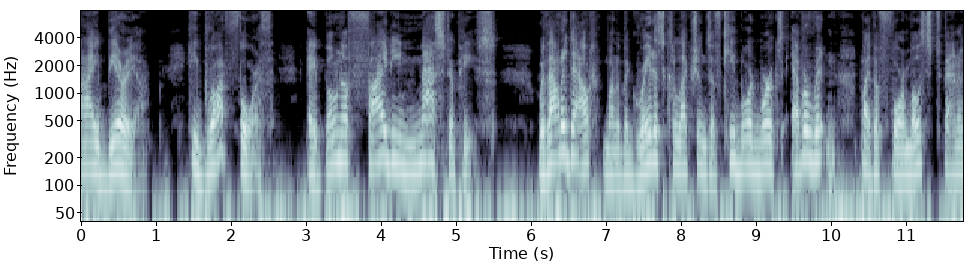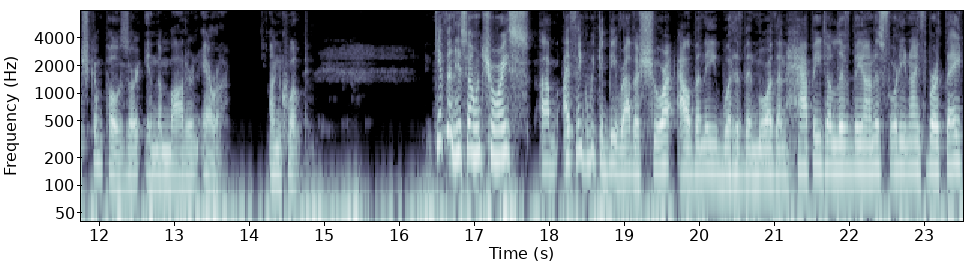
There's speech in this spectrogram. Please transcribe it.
Iberia, he brought forth a bona fide masterpiece, without a doubt, one of the greatest collections of keyboard works ever written by the foremost Spanish composer in the modern era. Unquote. Given his own choice, um, I think we could be rather sure Albéniz would have been more than happy to live beyond his 49th birthday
